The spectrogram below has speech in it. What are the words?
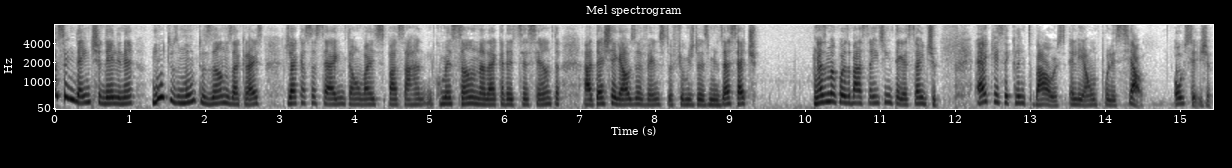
ascendente dele, né? Muitos, muitos anos atrás, já que essa série então vai se passar começando na década de 60 até chegar aos eventos do filme de 2017. Mas uma coisa bastante interessante é que esse Clint Bowers, ele é um policial. Ou seja,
